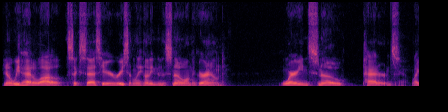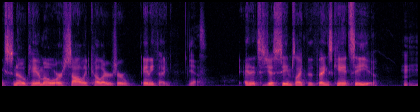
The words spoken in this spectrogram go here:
you know, we've had a lot of success here recently hunting in the snow on the ground, wearing snow patterns Yeah. like snow camo or solid colors or anything. Yes. And it just seems like the things can't see you. Mm-hmm.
